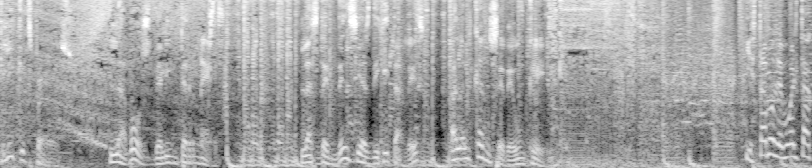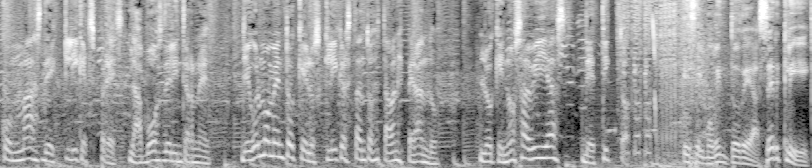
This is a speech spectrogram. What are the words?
Click Express, la voz del Internet. Las tendencias digitales al alcance de un clic. Y estamos de vuelta con más de Click Express, la voz del Internet. Llegó el momento que los clickers tantos estaban esperando. Lo que no sabías de TikTok. Es el momento de hacer clic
